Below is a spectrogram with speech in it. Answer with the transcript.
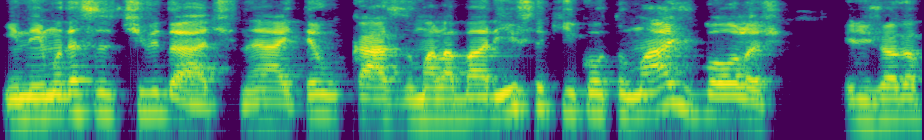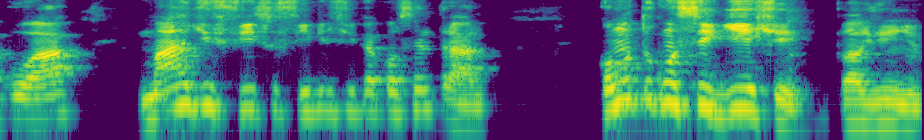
em nenhuma dessas atividades. Né? Aí tem o caso do malabarista, que quanto mais bolas ele joga para o ar, mais difícil fica ele ficar concentrado. Como tu conseguiste, Claudinho,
